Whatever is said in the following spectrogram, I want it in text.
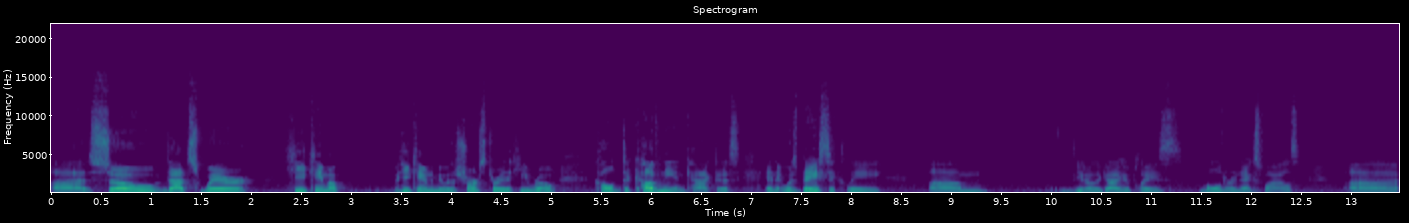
Uh, so that's where he came up. He came to me with a short story that he wrote called Duchovny Cactus, and it was basically um, you know, the guy who plays Mulder in X Files, uh,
